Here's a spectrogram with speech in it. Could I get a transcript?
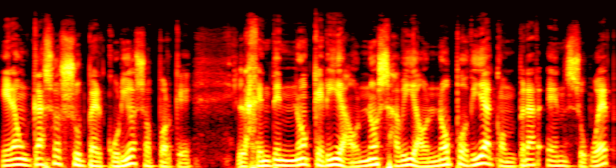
Era un caso súper curioso porque la gente no quería o no sabía o no podía comprar en su web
